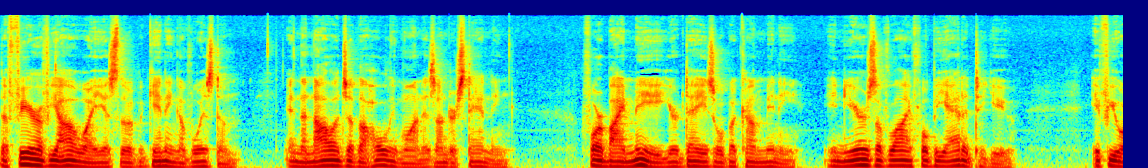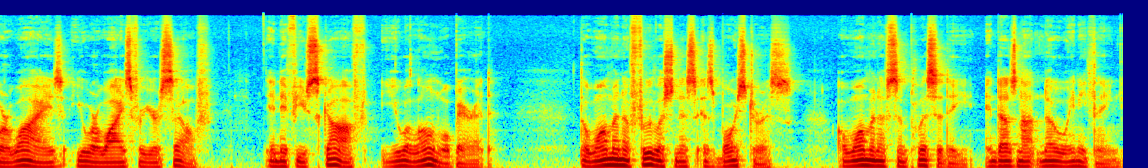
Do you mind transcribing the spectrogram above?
The fear of Yahweh is the beginning of wisdom, and the knowledge of the Holy One is understanding. For by me your days will become many, and years of life will be added to you. If you are wise, you are wise for yourself and if you scoff, you alone will bear it. The woman of foolishness is boisterous, a woman of simplicity, and does not know anything.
